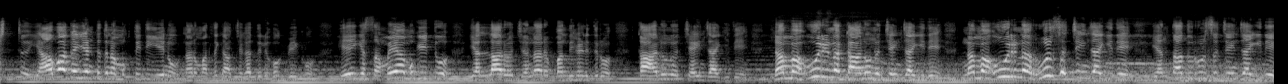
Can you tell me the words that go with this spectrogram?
ಎಷ್ಟು ಯಾವಾಗ ಎಂಟು ದಿನ ಮುಗ್ತೈತಿ ಏನು, ನಾನು ಮೊದಲಿಗೆ ಆ ಜಗದಲ್ಲಿ ಹೋಗ್ಬೇಕು. ಹೇಗೆ ಸಮಯ ಮುಗಿಯಿತು ಎಲ್ಲರೂ ಜನರು ಬಂದು ಹೇಳಿದ್ರು, ಕಾನೂನು ಚೇಂಜ್ ಆಗಿದೆ. ನಮ್ಮ ಊರಿನ ಕಾನೂನು ಚೇಂಜ್ ಆಗಿದೆ. ನಮ್ಮ ಊರಿನ ರೂಲ್ಸ್ ಚೇಂಜ್ ಆಗಿದೆ. ಎಂತಾದ್ರು ರೂಲ್ಸ್ ಚೇಂಜ್ ಆಗಿದೆ.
